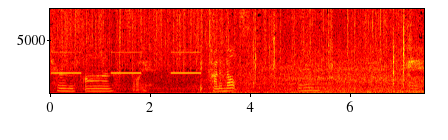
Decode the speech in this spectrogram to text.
turn this on so I, it kind of melts. okay,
